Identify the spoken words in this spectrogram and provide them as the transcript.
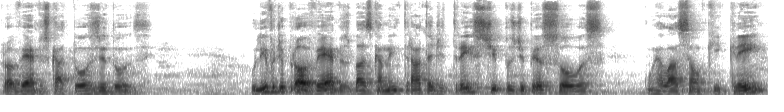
Provérbios 14, 12. O livro de Provérbios basicamente trata de três tipos de pessoas com relação ao que creem,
